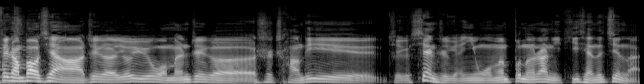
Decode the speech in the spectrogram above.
非常抱歉啊，这个由于我们这个是场地这个限制原因，我们不能让你提前的进来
